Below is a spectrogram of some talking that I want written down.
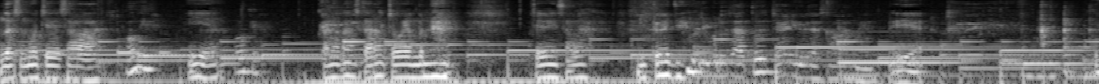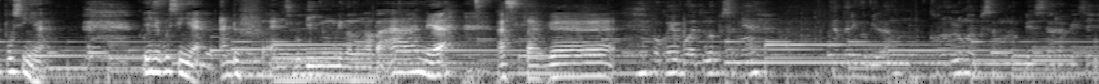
Enggak semua cewek salah. Oke. Iya. Oke. Karena kan sekarang cowok yang benar. Cewek yang salah gitu aja. 2021 cewek juga bisa salah men. Iya. Gue pusing ya? Jadi pusing ya? Aduh anjing. Gue bingung nih ngomong apaan ya? Astaga. Ya pokoknya buat lu pesennya yang tadi gue bilang kalau lu nggak bisa meluk dia secara fisik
